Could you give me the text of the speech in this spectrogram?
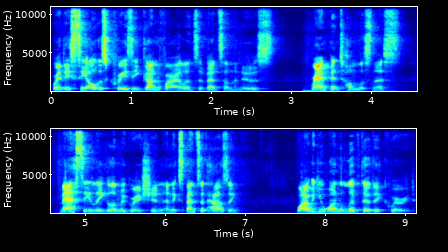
where they see all this crazy gun violence events on the news, rampant homelessness, mass illegal immigration, and expensive housing. Why would you want to live there? They queried.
